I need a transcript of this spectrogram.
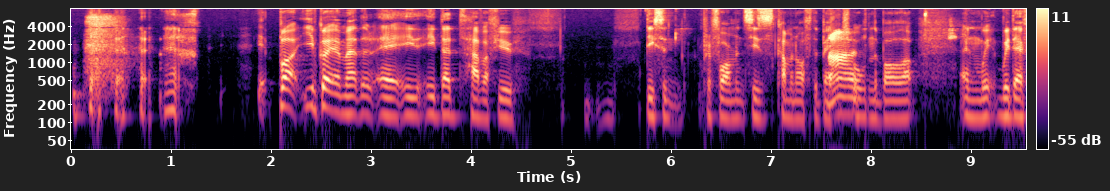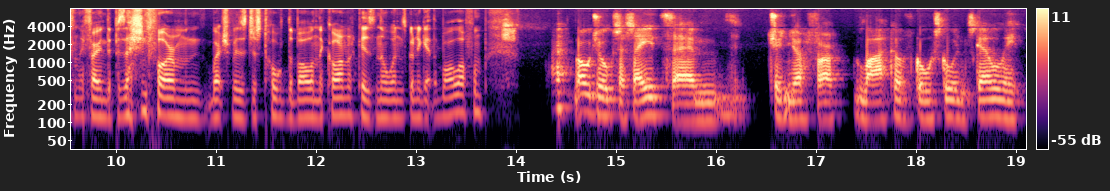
but you've got to admit that uh, he, he did have a few decent performances coming off the bench, Aye. holding the ball up, and we, we definitely found the position for him, which was just hold the ball in the corner because no one's going to get the ball off him. All jokes aside, um, Junior, for lack of goal scoring skill, he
